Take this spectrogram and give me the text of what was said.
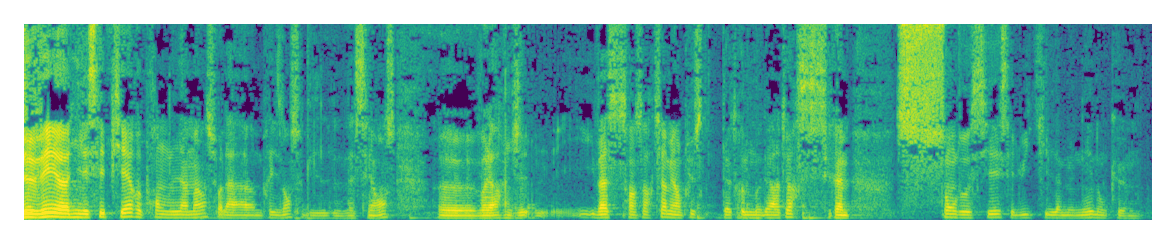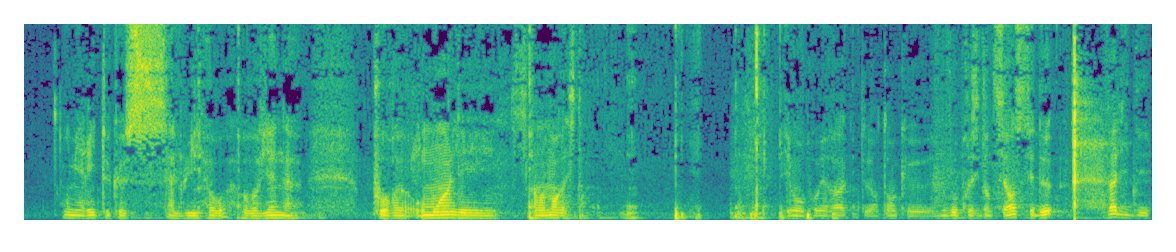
Je vais euh, laisser Pierre prendre la main sur la présidence de la séance. Euh, voilà, il va s'en sortir, mais en plus d'être le modérateur, c'est quand même son dossier, c'est lui qui l'a mené, donc euh, il mérite que ça lui revienne pour au moins les amendements restants. Et mon premier acte en tant que nouveau président de séance, c'est de valider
